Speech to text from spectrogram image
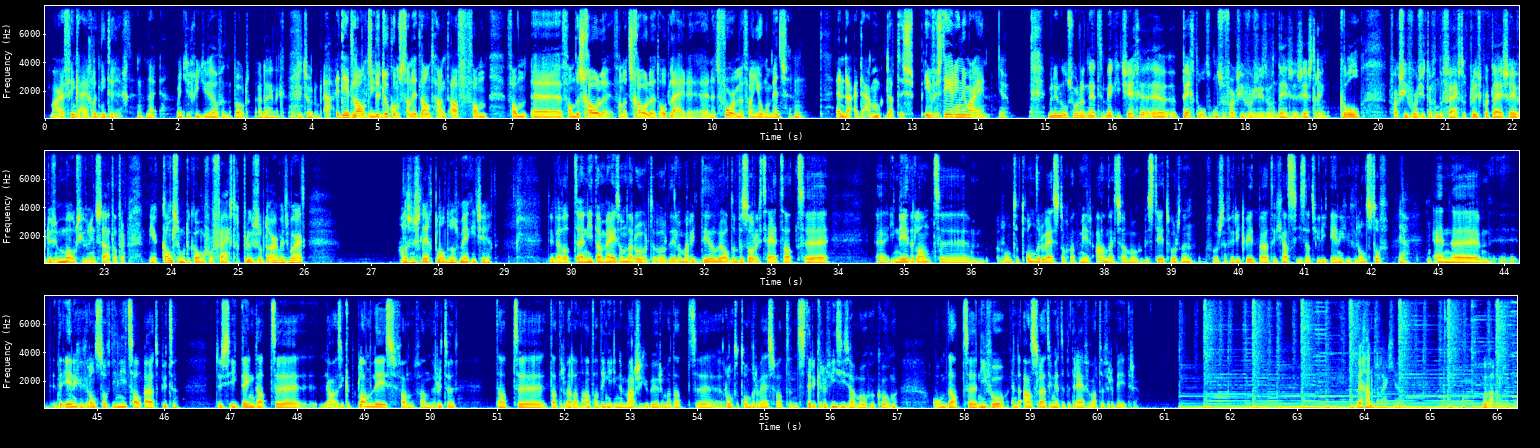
Maar dat vind ik eigenlijk niet terecht. Nee. Want je giet jezelf in de poot uiteindelijk, als je het zo doet. Ja, dit land, de toekomst van dit land hangt af van, van, eh, van de scholen, van het scholen, het opleiden en het vormen van jonge mensen. Hm. En daar, daar, dat is investering nummer één. Ja. Meneer Nols hoorde het net Mekkie zeggen. Uh, Pechtold, onze fractievoorzitter van D66... en Krol, fractievoorzitter van de 50PLUS-partij... schreven dus een motie waarin staat dat er meer kansen moeten komen... voor 50-plussers op de arbeidsmarkt. Hadden ze een slecht plan, zoals Mekkie zegt? Ik denk dat het uh, niet aan mij is om daarover te oordelen... maar ik deel wel de bezorgdheid dat... Uh, in Nederland rond het onderwijs toch wat meer aandacht zou mogen besteed worden. Hm. Voor zover ik weet, buiten gas is dat jullie enige grondstof. Ja. En de enige grondstof die niet zal uitputten. Dus ik denk dat, ja, als ik het plan lees van, van Rutte... Dat, dat er wel een aantal dingen in de marge gebeuren... maar dat rond het onderwijs wat een sterkere visie zou mogen komen om dat niveau en de aansluiting met de bedrijven wat te verbeteren. We gaan een plaatje. We wachten.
